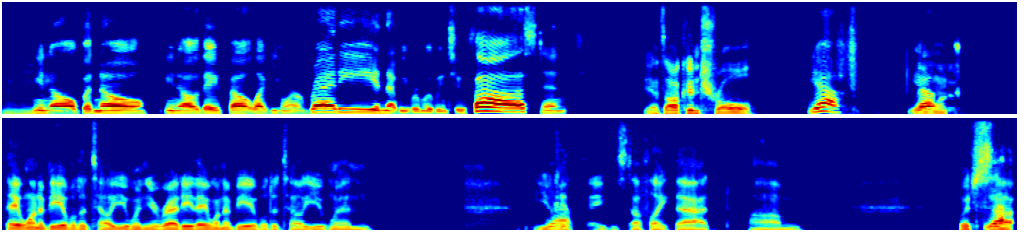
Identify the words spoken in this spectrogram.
Mhm. you know, but no, you know, they felt like we weren't ready and that we were moving too fast. And yeah, it's all control. yeah, yeah, they want to be able to tell you when you're ready. They want to be able to tell you when you yeah, can and stuff like that. Um, which yeah, sucks.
